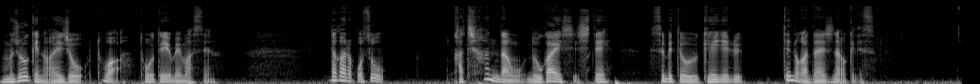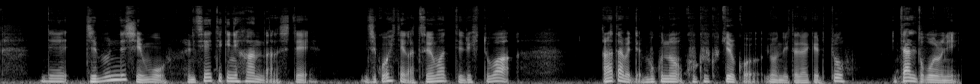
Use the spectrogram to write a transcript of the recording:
無条件の愛情とは到底呼べません。だからこそ、価値判断を度外視して、全てを受け入れるっていうのが大事なわけです。で、自分自身を理性的に判断して、自己否定が強まっている人は、改めて僕の克服記録を読んでいただけると、至るところに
